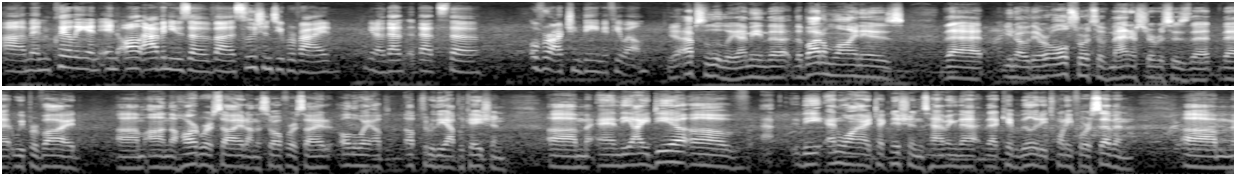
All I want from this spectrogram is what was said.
Um, and clearly, in, in all avenues of uh, solutions you provide, you know, that, that's the overarching theme, if you will. Yeah, absolutely. I mean, the, the bottom line is that, you know, there are all sorts of managed services that, that we provide um, on the hardware side, on the software side, all the way up, up through the application. Um, and the idea of uh, the NYI technicians having that, that capability 24 7 um,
